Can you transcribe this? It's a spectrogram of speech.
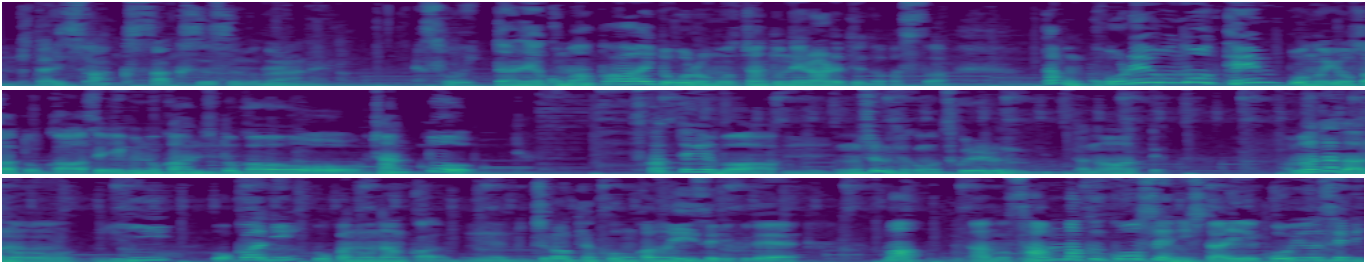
うん期待したサクサク進むからね、そういったね細かいところもちゃんと練られてたからさ。多分これのテンポの良さとかセリフの感じとかをちゃんと使っていけば面白い曲も作れるんだなって。まあただあのいい他に他のなんか、えーと違う脚本家のいいセリフでまああの三幕構成にしたりこういうセリ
